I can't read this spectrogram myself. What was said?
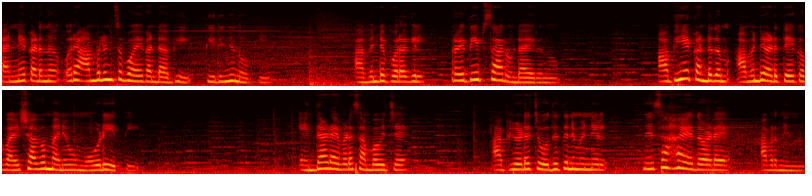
തന്നെ കടന്ന് ഒരു ആംബുലൻസ് പോയ കണ്ട അഭി തിരിഞ്ഞു നോക്കി. അവന്റെ പുറകിൽ പ്രദീപ് സാർ ഉണ്ടായിരുന്നു. അഭിയെ കണ്ടതും അവന്റെ അടുത്തേക്ക് വൈശാഖും മനുവും ഓടിയെത്തി. എന്താടാ ഇവിടെ സംഭവിച്ചേ? അഭിയുടെ ചോദ്യത്തിന് മുന്നിൽ നിസ്സഹായതോടെ അവർ നിന്നു.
